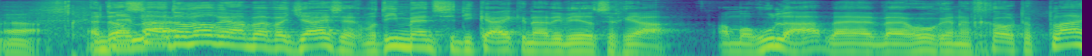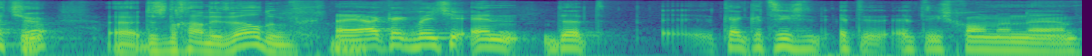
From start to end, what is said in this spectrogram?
En dat nee, sluit dan wel weer aan bij wat jij zegt, want die mensen die kijken naar de wereld zeggen ja, allemaal hoela. Wij, wij horen in een groter plaatje. Ja. Uh, dus we gaan dit wel doen. Nou ja, kijk, weet je, en dat. Kijk, het is, het, het is, gewoon, een, uh,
